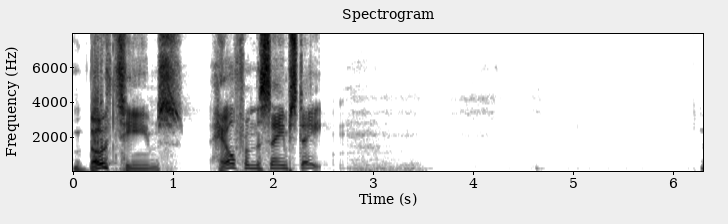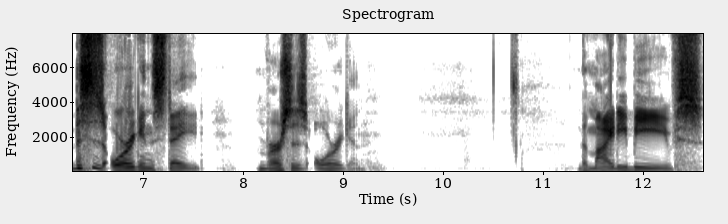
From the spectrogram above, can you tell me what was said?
Both teams hail from the same state. This is Oregon State versus Oregon. The Mighty Beavs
